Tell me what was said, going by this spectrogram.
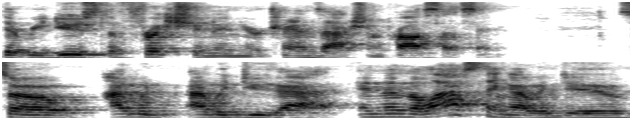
that reduce the friction in your transaction processing. So I would I would do that. And then the last thing I would do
